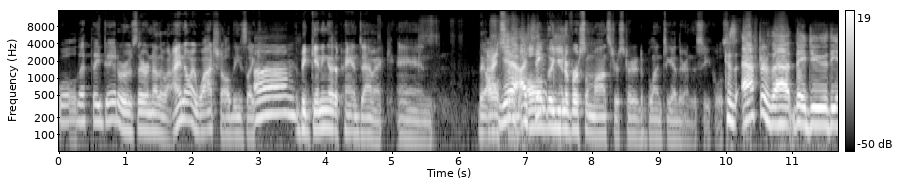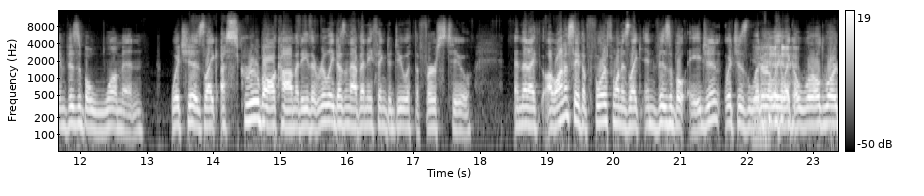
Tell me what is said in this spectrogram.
that they did, or was there another one? I know I watched all these like Um, the beginning of the pandemic, and they all I- started, yeah, I all think- the Universal monsters started to blend together in the sequels. because after that they do the Invisible Woman, which is like a screwball comedy that really doesn't have anything to do with the first two. And then I, I want to say the fourth one is like Invisible Agent, which is literally like a World War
